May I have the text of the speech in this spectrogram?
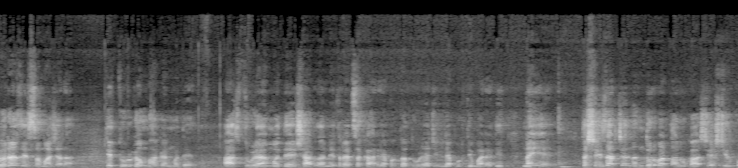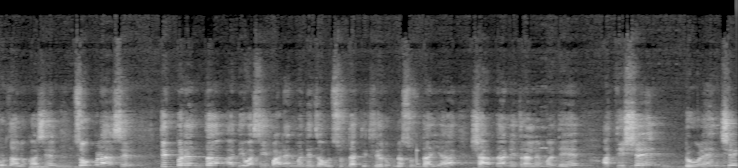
गरज आहे समाजाला ती दुर्गम भागांमध्ये आहे. आज धुळ्यामध्ये शारदा नेत्राचं कार्य फक्त धुळ्या जिल्ह्यापुरती मर्यादित नाही आहे तर शेजारच्या नंदुरबार तालुका असेल शिरपूर तालुका असेल चोपडा असेल तिथपर्यंत आदिवासी पाड्यांमध्ये जाऊन सुद्धा तिथले रुग्ण सुद्धा या शारदा नेत्रालयामध्ये अतिशय डोळ्यांचे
